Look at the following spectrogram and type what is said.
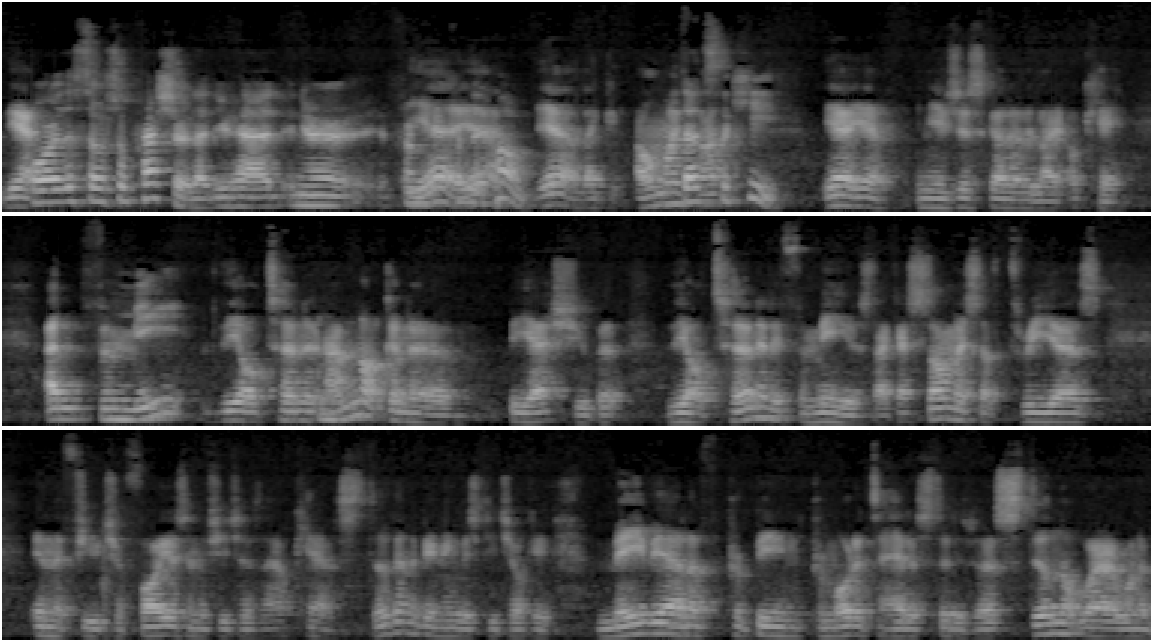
Yeah. or the social pressure that you had in your from, yeah, from yeah, at home. yeah. Like all my That's fam- the key. Yeah, yeah. And you just gotta be like, okay. And for me, the alternative, I'm not gonna BS you, but the alternative for me is like I saw myself three years in the future, four years in the future. I was like, okay, I'm still gonna be an English teacher. Okay, maybe I'll have pr- been promoted to head of studies, but that's still not where I want to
